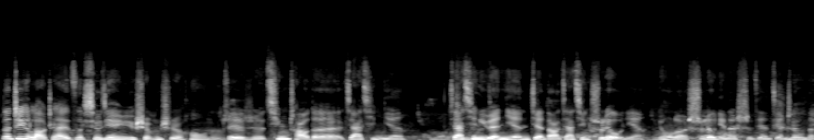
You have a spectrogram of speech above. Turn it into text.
那这个老宅子修建于什么时候呢？这是清朝的嘉庆年，嘉庆元年建到嘉庆十六年，用了十六年的时间建成的。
